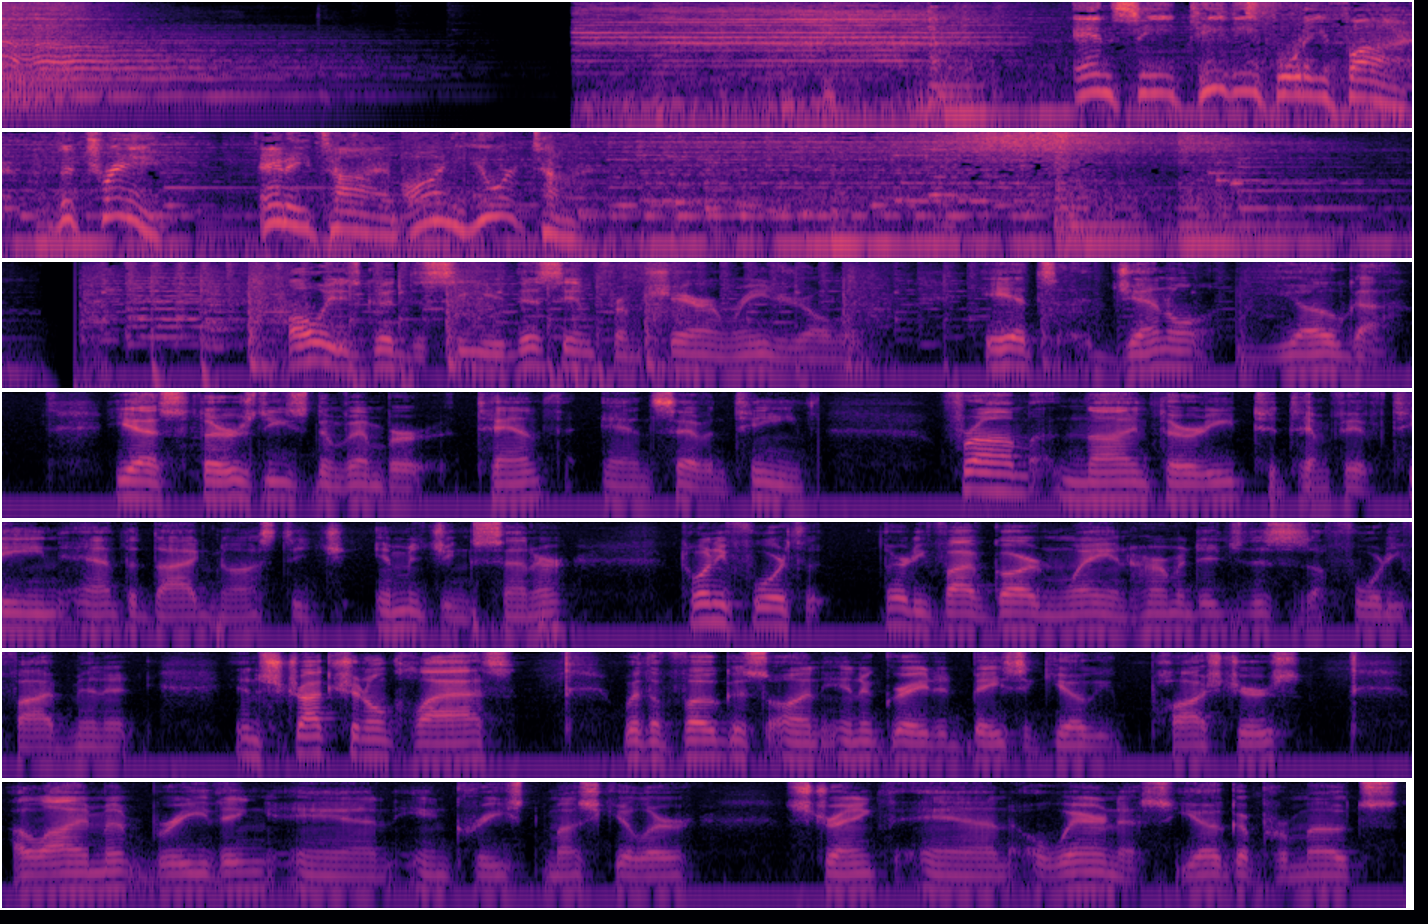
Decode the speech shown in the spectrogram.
NCTV 45, The Train, anytime on your time. Always good to see you. This in from Sharon Regional. It's Gentle Yoga. Yes, Thursdays, November 10th and 17th from 9:30 to 10:15 at the Diagnostic Imaging Center, 2435 Garden Way in Hermitage. This is a 45-minute instructional class with a focus on integrated basic yogic postures alignment, breathing, and increased muscular strength and awareness. Yoga promotes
